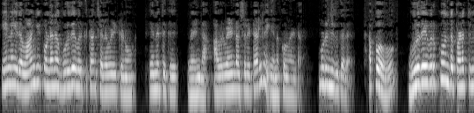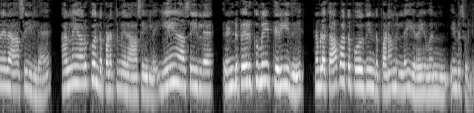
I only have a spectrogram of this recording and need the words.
என்ன இதை வாங்கி கொண்டா நான் குருதேவருக்கு தான் செலவழிக்கணும். என்னத்துக்கு? வேண்டாம். அவர் வேண்டாம் சொல்லிட்டார்ல எனக்கும் வேண்டாம். முடிஞ்சது கதை. அப்போ குருதேவருக்கும் அந்த பணத்து மேல ஆசை இல்ல அன்னையாருக்கும் அந்த பணத்து மேல ஆசை இல்ல. ஏன் ஆசை இல்ல? ரெண்டு பேருக்குமே தெரியுது நம்மள காப்பாத்த போறது இந்த பணம் இல்லை இறைவன் என்று சொல்லி.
